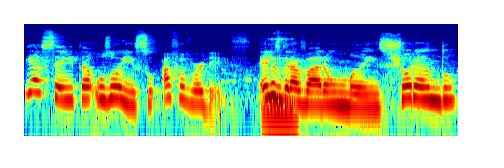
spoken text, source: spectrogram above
E a seita usou isso a favor deles. Eles gravaram mães chorando,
